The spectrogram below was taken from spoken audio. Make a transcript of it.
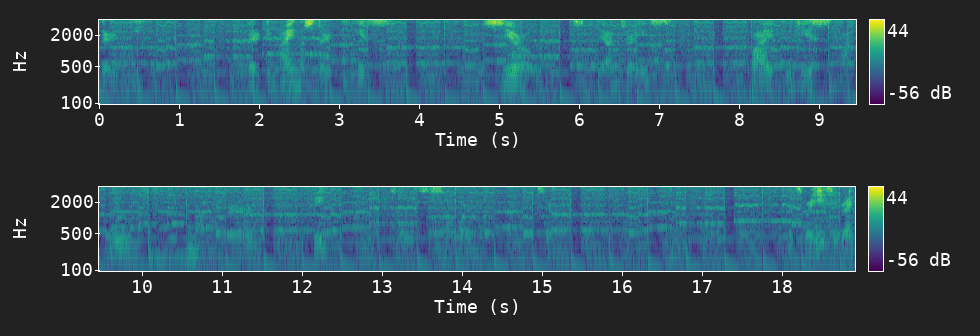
30. 30 minus 30 is 0. So the answer is 5 which is a whole number okay so this is our answer that's very easy right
